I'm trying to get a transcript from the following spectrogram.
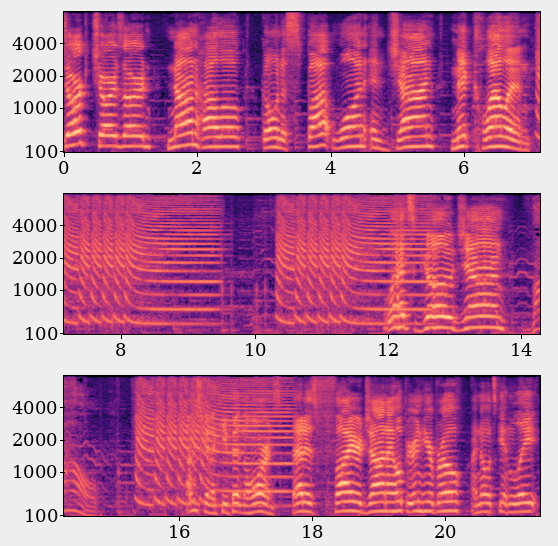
Dark Charizard non hollow going to spot one and John McClellan? Let's go, John. Wow. I'm just gonna keep hitting the horns. That is fire, John. I hope you're in here, bro. I know it's getting late.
